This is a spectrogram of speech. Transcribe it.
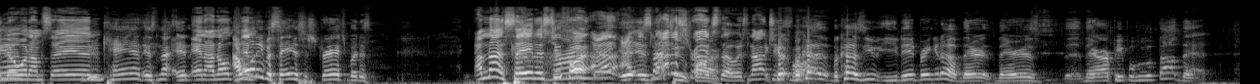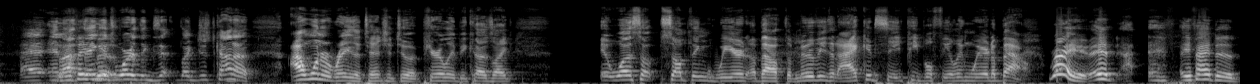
can- know what I'm saying? You can. It's not, and, And I don't- I won't even say it's a stretch, but it's I'm not saying it's too far. I, I- it's, not, a too stretch far. though. It's not too because, far. because because you you did bring it up. There there is there are people who have thought that. And, and I I think, think it's worth exa- like just kind of. I want to raise attention to it purely because like it was so- something weird about the movie that I could see people feeling weird about. Right, and if, if I had to,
